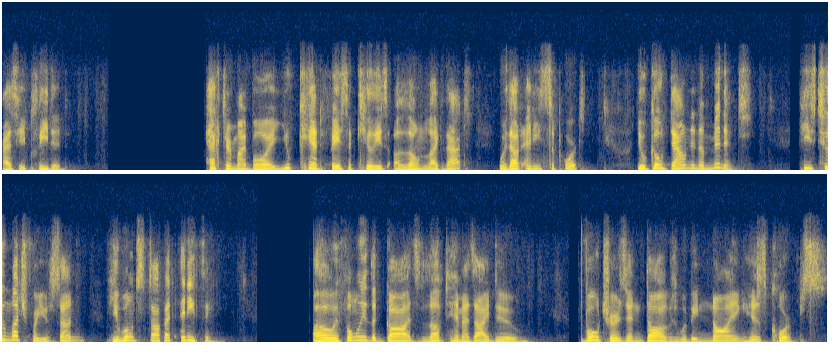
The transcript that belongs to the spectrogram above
as he pleaded. Hector, my boy, you can't face Achilles alone like that, without any support. You'll go down in a minute. He's too much for you, son. He won't stop at anything. Oh, if only the gods loved him as I do. Vultures and dogs would be gnawing his corpse.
